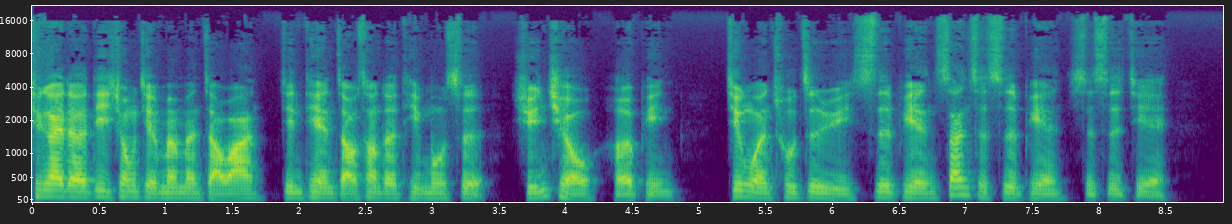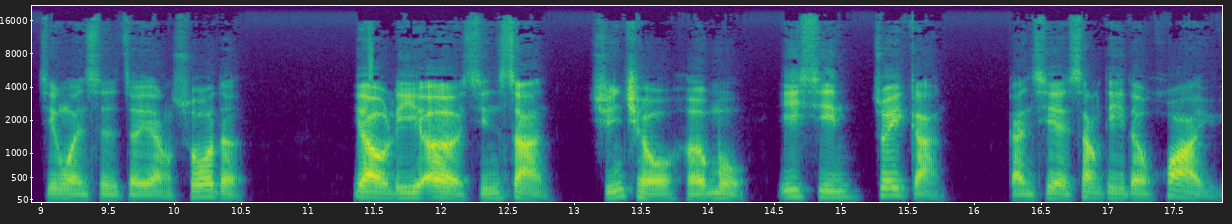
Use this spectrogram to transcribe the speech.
亲爱的弟兄姐妹们，早安！今天早上的题目是寻求和平。经文出自于诗篇三十四篇十四节，经文是这样说的：“要离恶行善，寻求和睦，一心追赶。”感谢上帝的话语。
